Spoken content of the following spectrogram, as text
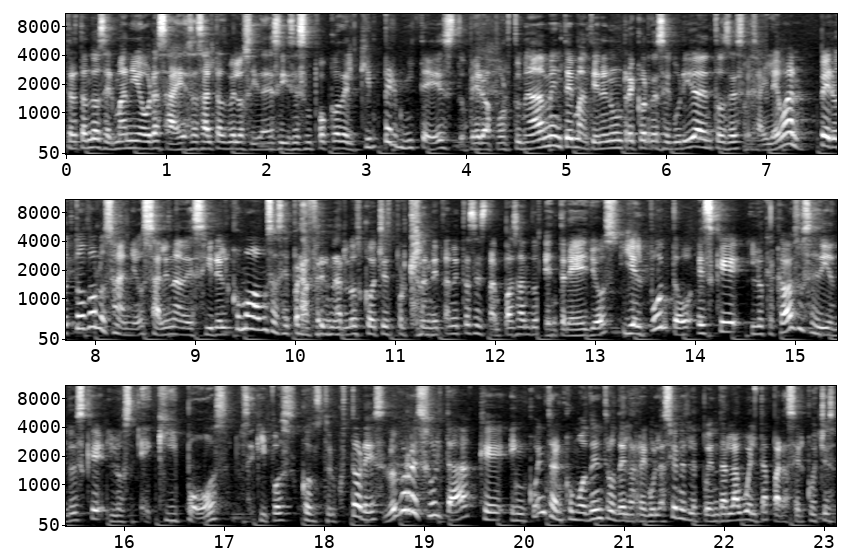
tratando de hacer maniobras a esas altas velocidades y dices un poco del quién permite esto, pero afortunadamente mantienen un récord de seguridad. Entonces pues ahí le van, pero todos los años salen a decir el cómo vamos a hacer para frenar los coches, porque la neta neta se están pasando entre ellos. Y el punto es que lo que acaba sucediendo es que los equipos, los equipos constructores, luego resulta que encuentran como dentro de las regulaciones le pueden dar la vuelta para hacer coches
